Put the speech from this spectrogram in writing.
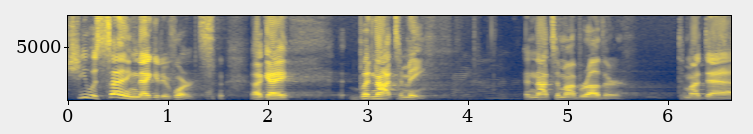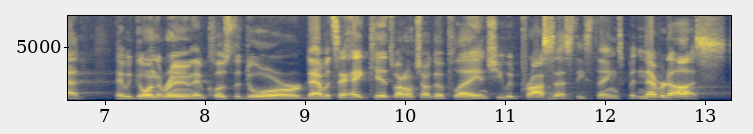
she was saying negative words, okay? But not to me, and not to my brother, to my dad. They would go in the room, they would close the door, or dad would say, Hey, kids, why don't y'all go play? And she would process these things, but never to us.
